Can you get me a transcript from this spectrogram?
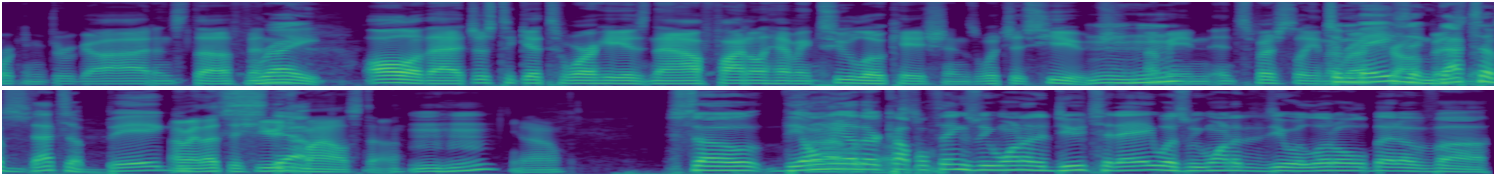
working through God and stuff and right. all of that just to get to where he is now, finally having two locations, which is huge. I Mhm. mean, especially in It's the restaurant amazing. That's a that's a big. I mean, that's a huge step. milestone. Mm-hmm. You know, So the So only other was couple things we wanted to do today was we wanted to do a little bit of. uh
